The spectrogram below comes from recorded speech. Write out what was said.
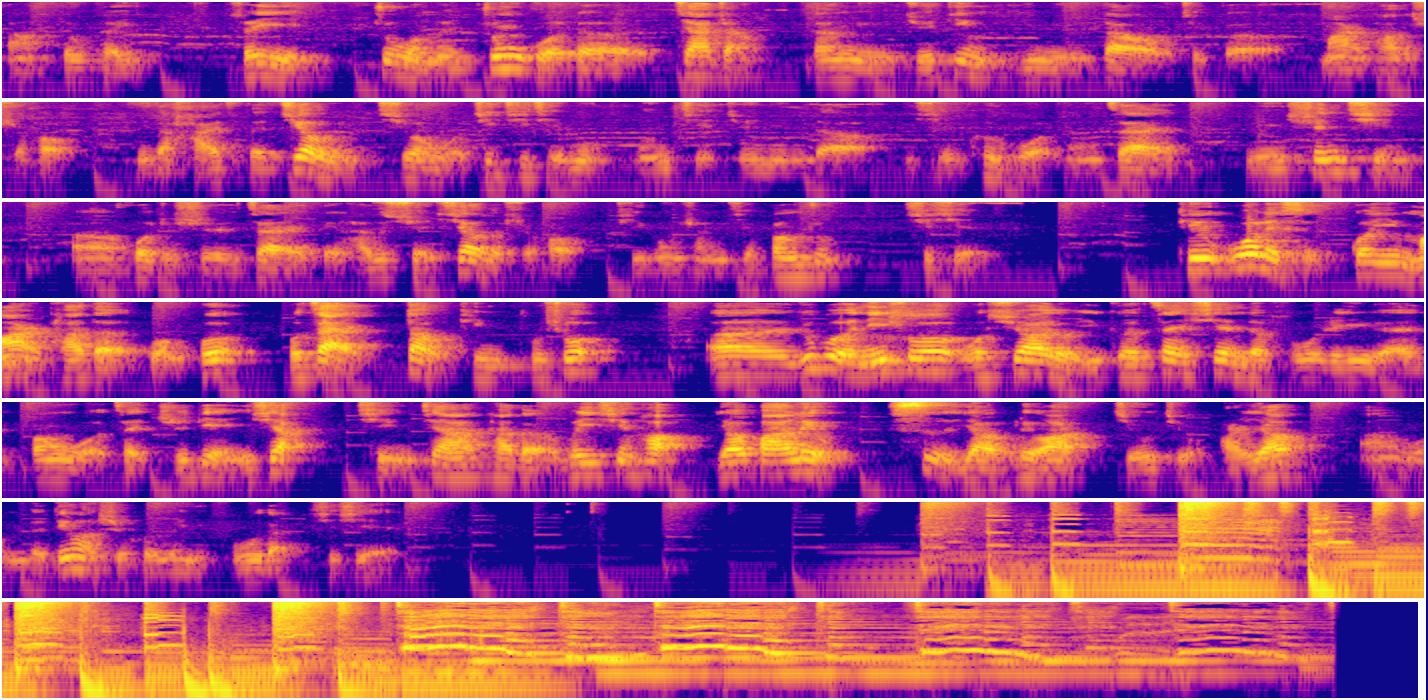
啊，都可以。所以，祝我们中国的家长，当你决定移民到这个马耳他的时候，你的孩子的教育，希望我这期节目能解决您的一些困惑，能在您申请。啊，或者是在给孩子选校的时候提供上一些帮助，谢谢。听 Wallace 关于马耳他的广播，不再道听途说。呃，如果您说我需要有一个在线的服务人员帮我再指点一下，请加他的微信号幺八六四幺六二九九二幺啊，我们的丁老师会为你服务的，谢谢。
